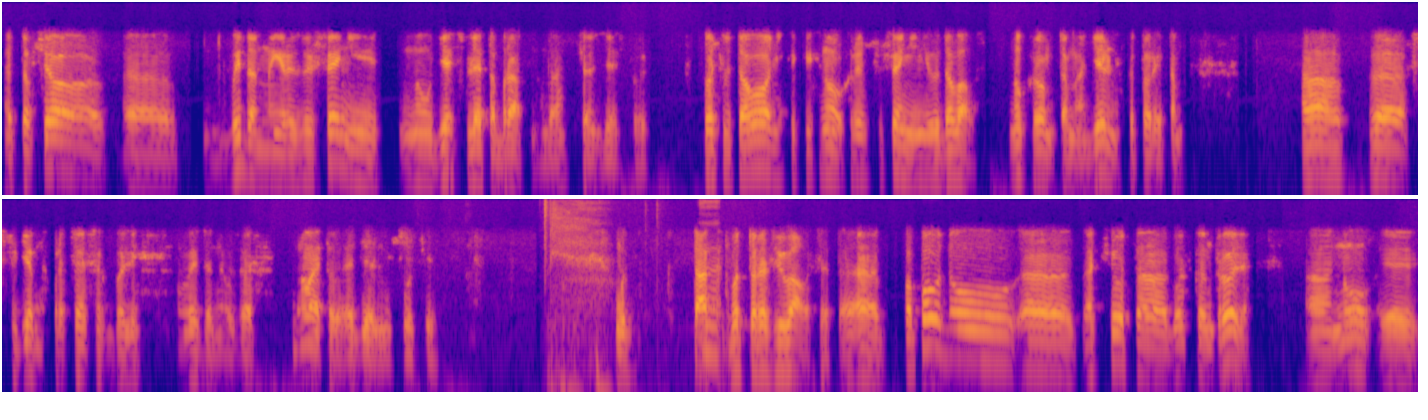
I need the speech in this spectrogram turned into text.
Это все выданные разрешения, ну, 10 лет обратно, да, сейчас действует. После того никаких новых разрешений не выдавалось. Ну, кроме там отдельных, которые там э, в судебных процессах были выданы уже. Но это отдельный случай. Вот так э... вот развивалось это. Э, по поводу э, отчета госконтроля, э, ну, э,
